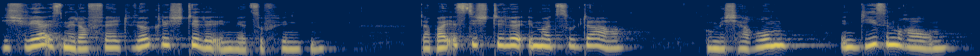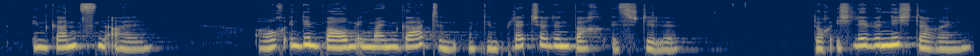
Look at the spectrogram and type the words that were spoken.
Wie schwer es mir doch fällt, wirklich Stille in mir zu finden. Dabei ist die Stille immerzu da, um mich herum, in diesem Raum, im ganzen All. Auch in dem Baum in meinem Garten und dem plätschernden Bach ist Stille. Doch ich lebe nicht darin,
